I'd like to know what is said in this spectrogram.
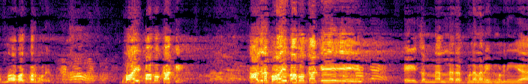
আল্লাহ আকবর বলেন ভয় পাবো কাকে? আজ ভয় পাবো কাকে? এই জন্য আল্লাহ রাব্বুল আলামিন বলেন, ইয়া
